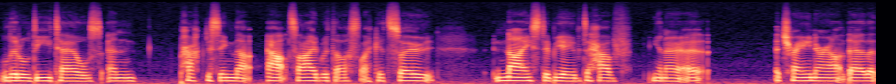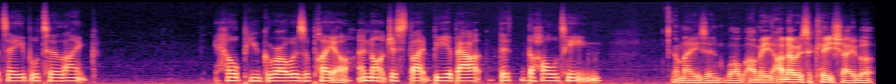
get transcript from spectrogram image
little details and practicing that outside with us. Like it's so nice to be able to have you know a, a trainer out there that's able to like help you grow as a player and not just like be about the the whole team. Amazing. Well, I mean, I know it's a cliche, but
